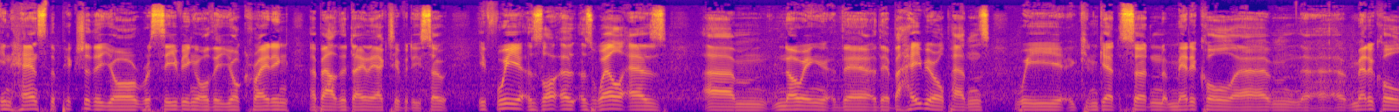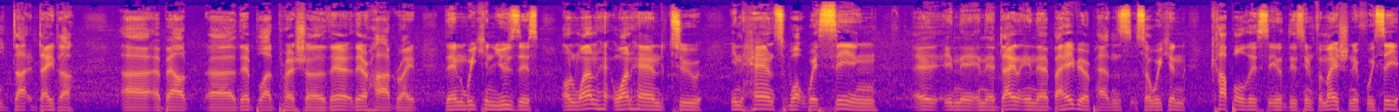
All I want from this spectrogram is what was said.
enhance the picture that you're receiving or that you're creating about the daily activity. So if we, as, lo- as well as um, knowing their their behavioural patterns, we can get certain medical um, uh, medical da- data uh, about uh, their blood pressure, their, their heart rate, then we can use this on one, one hand to enhance what we're seeing in their in their daily in their behavior patterns. So we can couple this this information. If we see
